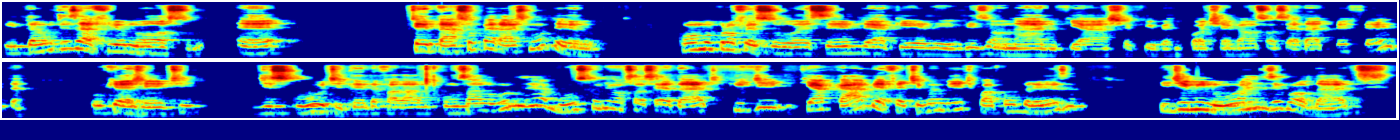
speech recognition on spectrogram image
Então, o desafio nosso é tentar superar esse modelo. Como o professor é sempre aquele visionário que acha que pode chegar a uma sociedade perfeita, o que a gente discute, tenta falar com os alunos é a busca de uma sociedade que, de, que acabe efetivamente com a pobreza e diminua as desigualdades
